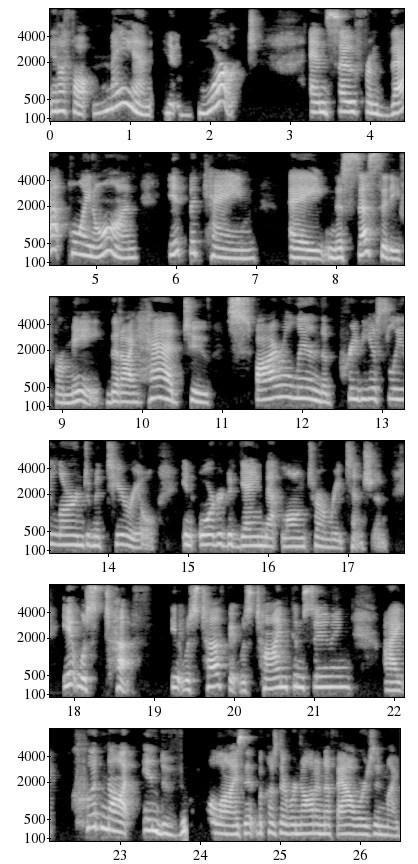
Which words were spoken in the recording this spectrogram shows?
And I thought, man, it worked. And so from that point on, it became a necessity for me that I had to spiral in the previously learned material in order to gain that long term retention. It was tough. It was tough. It was time consuming. I could not individualize it because there were not enough hours in my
